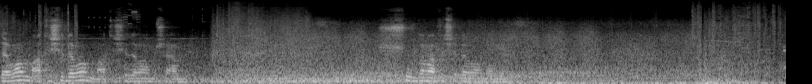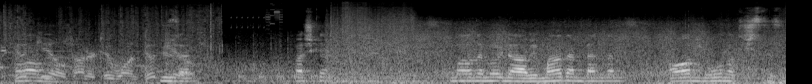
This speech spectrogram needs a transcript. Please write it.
Devam mı? Ateşe devam mı? Ateşe devammış abi. Şuradan ateşe devam oluyor. Tamam mı? kills, Hunter 2-1. Good Güzel. Başka? Madem öyle abi, madem benden ağır yoğun atış istiyorsun.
